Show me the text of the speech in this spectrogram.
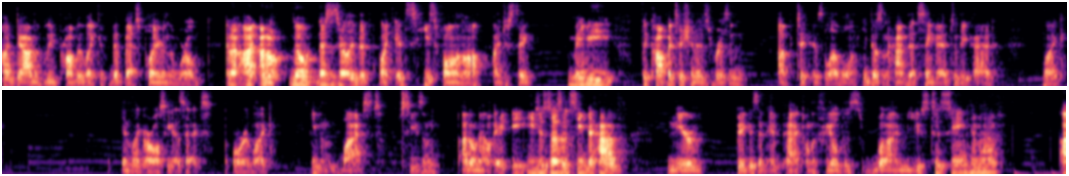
undoubtedly probably like the best player in the world. And I, I- I don't know necessarily that like it's he's fallen off. I just think maybe the competition has risen up to his level and he doesn't have that same edge that he had like in like RLCSX or like even last season. I don't know. It, it, he just doesn't seem to have near big as an impact on the field as what I'm used to seeing him have. I,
